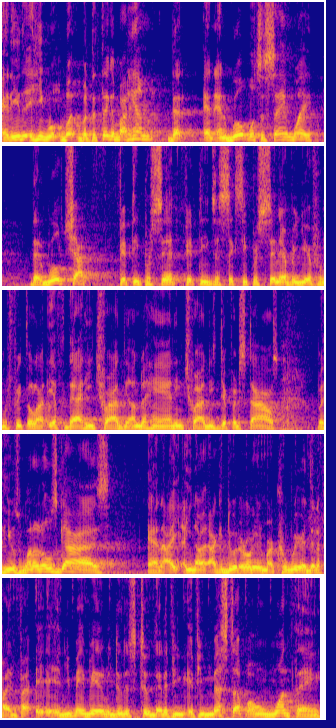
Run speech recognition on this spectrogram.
and either he will but but the thing about him that and and Wilt was the same way that Wilt shot 50%, 50 to 60% every year from the free throw line. If that, he tried the underhand, he tried these different styles, but he was one of those guys and I, you know, I could do it earlier in my career. That if I, if I, and you may be able to do this too. That if you, if you messed up on one thing,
